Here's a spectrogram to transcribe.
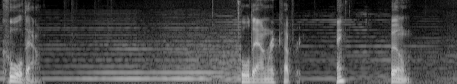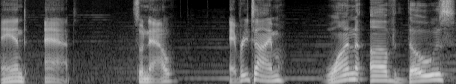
cooldown. Cooldown recovery. Okay. Boom. And add. So now, every time one of those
